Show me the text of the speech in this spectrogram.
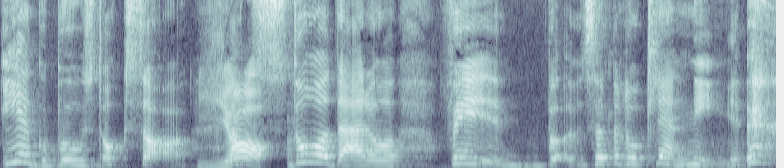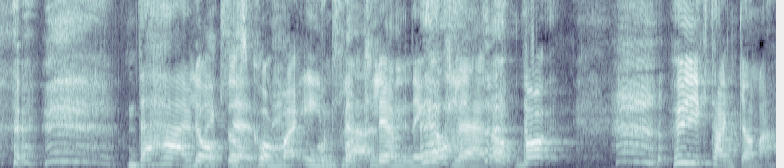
ego-boost också. Ja. Att stå där och, för till exempel då klänning. det här med Låt oss klänning komma in på klänning och Ja. kläder. Vad- hur gick tankarna?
